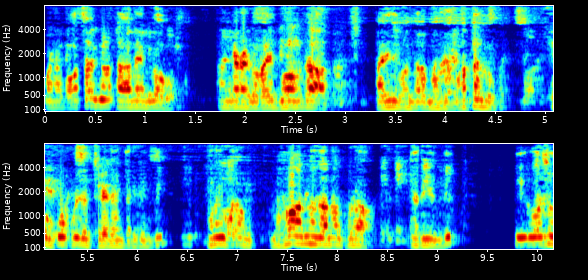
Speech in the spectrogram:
మన వాసవినాథ ఆలయంలో అంగరంగ వైభవంగా ఐదు వందల మంది మాతలు కుంకుమ పూజ చేయడం జరిగింది. అనంతరం మహా అన్నదానం కూడా జరిగింది. ఈ రోజు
